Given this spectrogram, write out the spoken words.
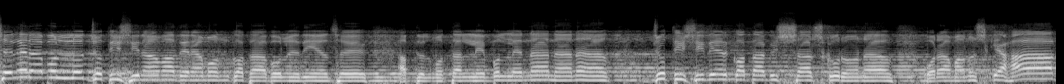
ছেলেরা বলল, জ্যোতিষীরা আমাদের এমন কথা বলে দিয়েছে। আব্দুল মোতাল্লিব বললেন না না না জ্যোতিষীদের কথা বিশ্বাস করো না। ওরা মানুষকে হাত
